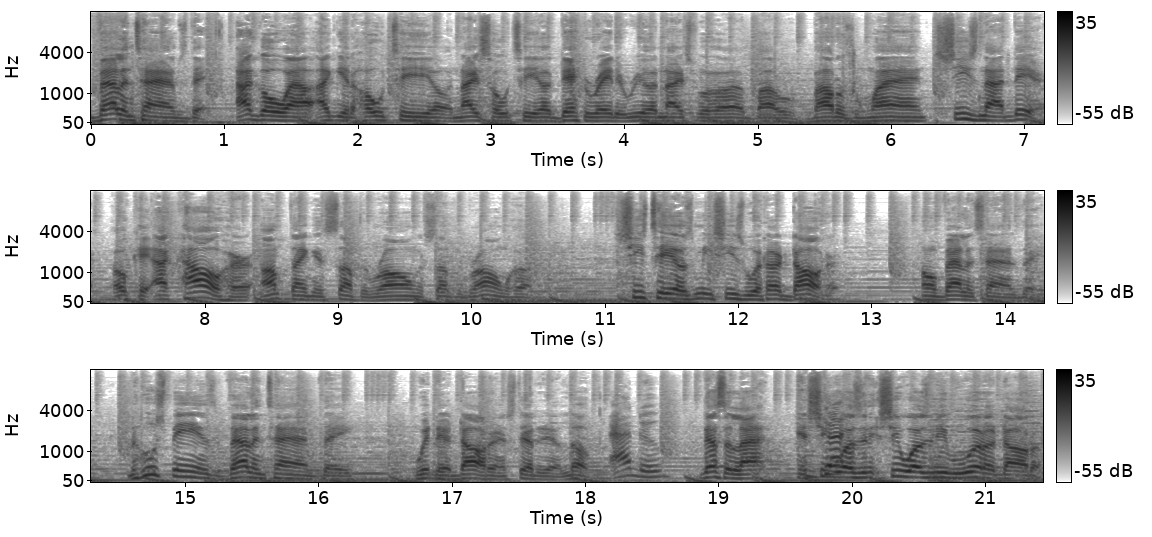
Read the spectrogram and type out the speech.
Valentine's Day. I go out, I get a hotel, a nice hotel, decorated real nice for her, bottle, bottles of wine. She's not there. Okay, I call her. I'm thinking something wrong or something wrong with her. She tells me she's with her daughter on Valentine's Day. Now, who spends Valentine's Day with their daughter instead of their lover? I do. That's a lie. And she That- wasn't. She wasn't even with her daughter.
